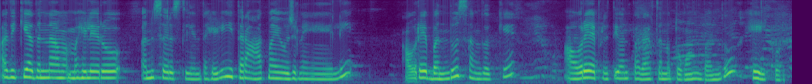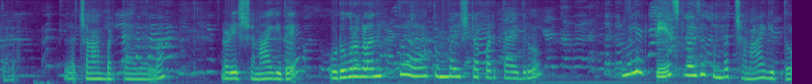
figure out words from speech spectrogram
ಅದಕ್ಕೆ ಅದನ್ನು ಮಹಿಳೆಯರು ಅನುಸರಿಸಲಿ ಅಂತ ಹೇಳಿ ಈ ಥರ ಆತ್ಮ ಯೋಜನೆಯಲ್ಲಿ ಅವರೇ ಬಂದು ಸಂಘಕ್ಕೆ ಅವರೇ ಪ್ರತಿಯೊಂದು ಪದಾರ್ಥನೂ ತೊಗೊಂಡು ಬಂದು ಹೇಳಿಕೊಡ್ತಾರೆ. ಎಲ್ಲ ಚೆನ್ನಾಗಿ ಬರ್ತಾ ಇದೆ ಅಲ್ವಾ? ನೋಡಿ, ಎಷ್ಟು ಚೆನ್ನಾಗಿದೆ. ಹುಡುಗರುಗಳಂತೂ ತುಂಬ ಇಷ್ಟಪಡ್ತಾಯಿದ್ರು ಆಮೇಲೆ ಟೇಸ್ಟ್ ವೈಸು ತುಂಬ ಚೆನ್ನಾಗಿತ್ತು.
